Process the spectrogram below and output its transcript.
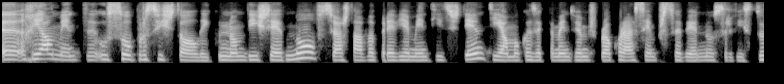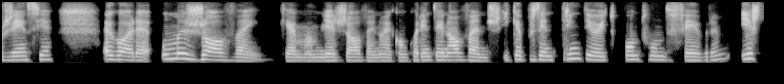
Uh, realmente o sopro sistólico não diz se é de novo, se já estava previamente existente e é uma coisa que também devemos procurar sempre saber no serviço de urgência. Agora, uma jovem que é uma mulher jovem, não é, com 49 anos e que apresente 38.1 de febre, este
